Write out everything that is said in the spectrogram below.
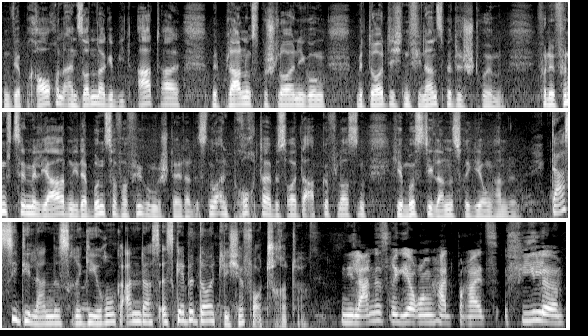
Wir brauchen ein Sondergebiet Ahrtal mit Planungsbeschleunigung, mit deutlichen Finanzmittelströmen. Von den 15 Milliarden, die der Bund zur Verfügung gestellt hat, ist nur ein Bruchteil bis heute abgeflossen. Hier muss die Landesregierung handeln. Das sieht die Landesregierung anders. Es gäbe deutliche Fortschritte. Die Landesregierung hat bereits viele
